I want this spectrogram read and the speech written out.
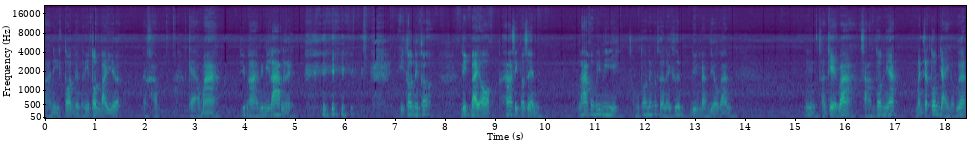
อ่านี่อีกต้นหนึ่งอันนี้ต้นใบเยอะนะครับ แกะออกมาชิบหายไม่มีรากเลย อีกต้นหนึ่งก็ลิดใบออกห้าสิบเปอร์เซ็นรากก็ไม่มีอีกสองต้นนี้มันเกิดอะไรขึ้น ดินแบบเดียวกัน สังเกตว่าสามต้นเนี้ย มันจะต้นใหญ่กว่าเพื่อน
